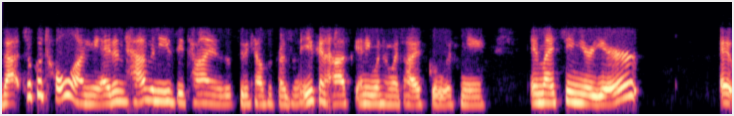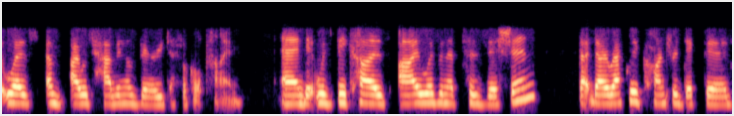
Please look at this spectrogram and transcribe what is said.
that took a toll on me. I didn't have an easy time as a student council president. You can ask anyone who went to high school with me. In my senior year, it was a, I was having a very difficult time. And it was because I was in a position that directly contradicted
